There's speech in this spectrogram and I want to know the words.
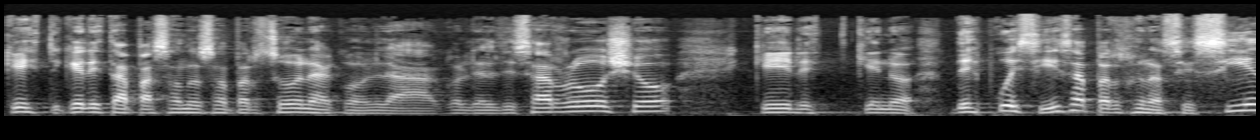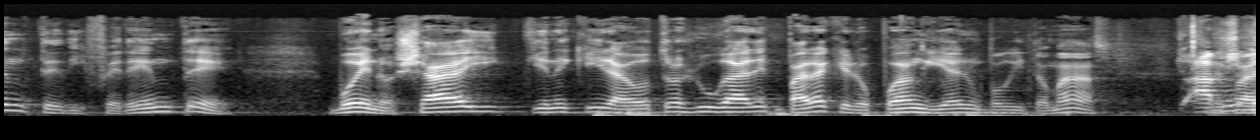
qué, le está pasando a esa persona con, la, con el desarrollo, qué le- qué no. Después, si esa persona se siente diferente, bueno, ya ahí tiene que ir a otros lugares para que lo puedan guiar un poquito más. A mí Yo, lo-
